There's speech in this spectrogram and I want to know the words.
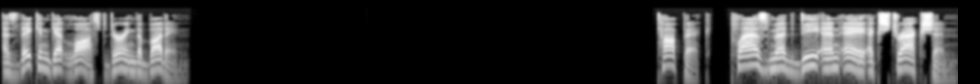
as they can get lost during the budding. Plasmid DNA extraction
